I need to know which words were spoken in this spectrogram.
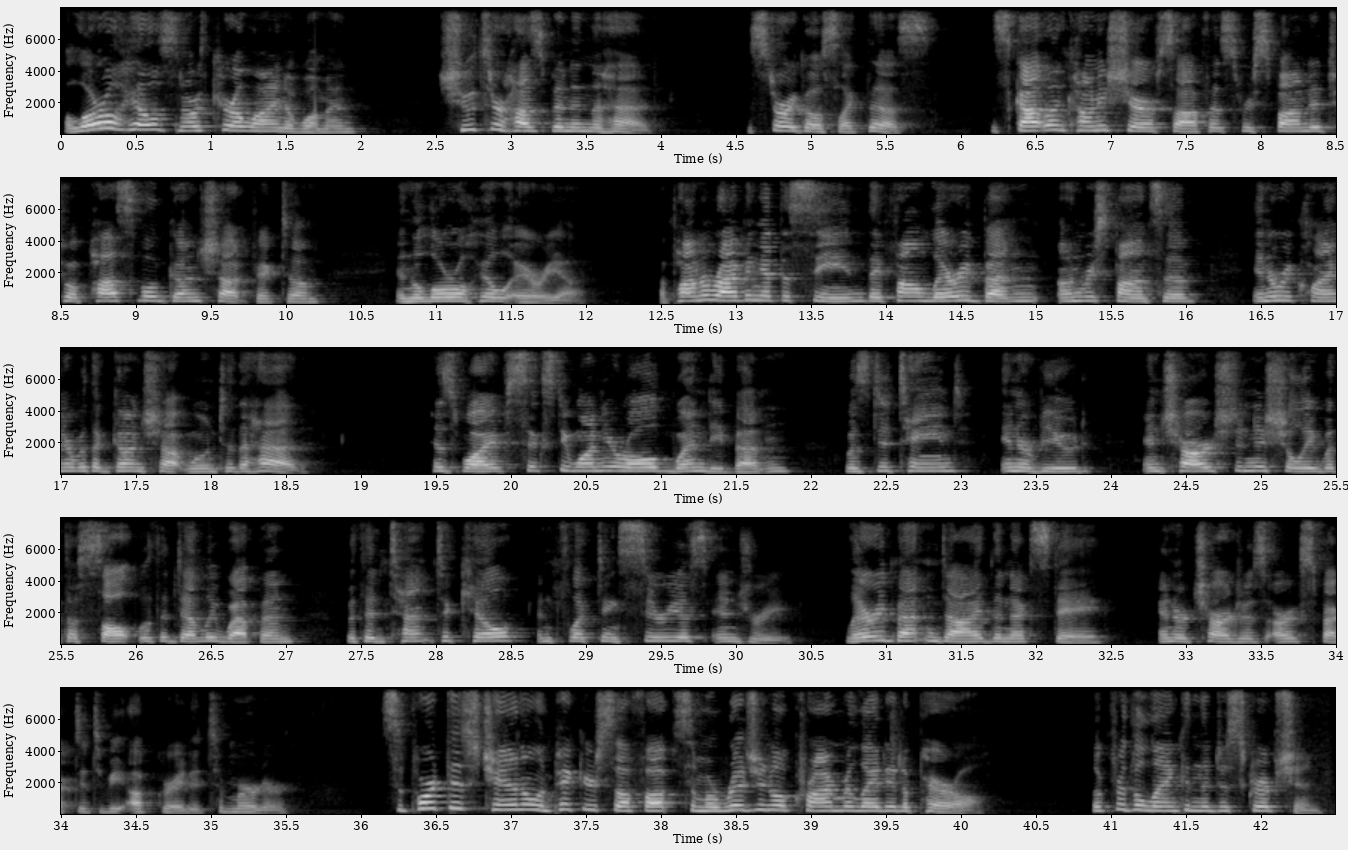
A Laurel Hills, North Carolina woman shoots her husband in the head. The story goes like this The Scotland County Sheriff's Office responded to a possible gunshot victim in the Laurel Hill area. Upon arriving at the scene, they found Larry Benton unresponsive in a recliner with a gunshot wound to the head. His wife, 61 year old Wendy Benton, was detained, interviewed, and charged initially with assault with a deadly weapon with intent to kill, inflicting serious injury. Larry Benton died the next day, and her charges are expected to be upgraded to murder. Support this channel and pick yourself up some original crime related apparel. Look for the link in the description.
